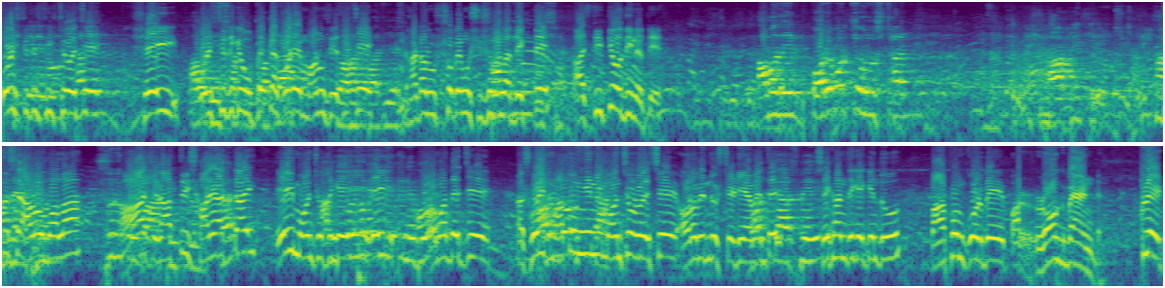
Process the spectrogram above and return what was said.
পরিস্থিতি সৃষ্টি হয়েছে সেই পরিস্থিতিকে উপেক্ষা করে মানুষ এসেছে ঘাটাল উৎসব এবং শিশু মেলা দেখতে আজ তৃতীয় দিনেতে। আমাদের পরবর্তী অনুষ্ঠান আরও বলা আজ রাত্রি সাড়ে আটটায় এই মঞ্চ থেকে এই এই আমাদের যে শহীদ মাতঙ্গিনী মঞ্চ রয়েছে অরবিন্দ স্টেডিয়ামেতে সেখান থেকে কিন্তু পারফর্ম করবে রক ব্যান্ড। বুলেট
